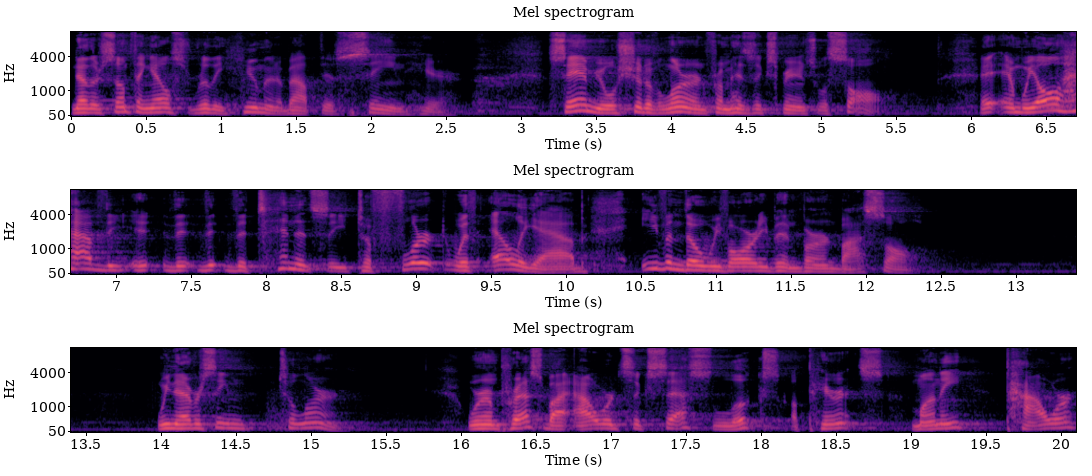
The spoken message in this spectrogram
Now, there's something else really human about this scene here. Samuel should have learned from his experience with Saul. And we all have the, the, the, tendency to flirt with Eliab, even though we've already been burned by Saul. We never seem to learn. We're impressed by outward success, looks, appearance, money, power,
